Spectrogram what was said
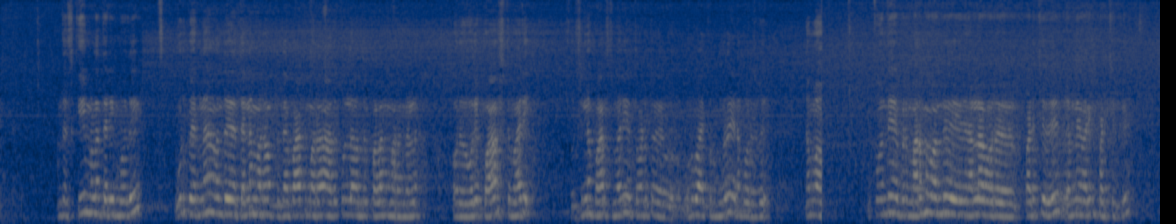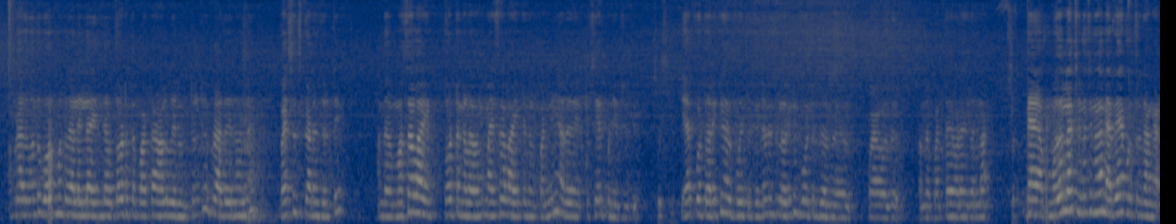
அந்த ஸ்கீமெல்லாம் தெரியும் போது ஊர் பேர்னா வந்து தென்னை மரம் இந்த பாக்கு மரம் அதுக்குள்ளே வந்து பழங்க மரங்கள் ஒரு ஒரே ஃபாரஸ்ட் மாதிரி ஒரு சின்ன ஃபாரஸ்ட் மாதிரி தோட்டத்தை உருவாக்கணுங்கிற எனக்கு ஒரு இது. நம்ம இப்போ வந்து இப்போ மரமும் வந்து நல்லா ஒரு படிச்சது எம்ஏ வரைக்கும் படிச்சிருக்கு. அப்புறம் அது வந்து கவர்மெண்ட் வேலையில் இந்த தோட்டத்தை பார்க்க ஆள் வேணும்னு சொல்லிட்டு அப்புறம் அது என்னென்னு பைசன்ஸ் கார்டுன்னு சொல்லிட்டு அந்த மசாலா ஐ- தோட்டங்களை வந்து மசாலா ஐட்டங்கள் பண்ணி அதை இப்போ சேல் சரி ஏர்போர்ட் வரைக்கும் அது போயிட்டுருக்கு. இன்டர்நேஷனல் வரைக்கும் போயிட்டுருக்கு அந்த இது அந்த பட்டையோட இதெல்லாம். முதல்ல சின்ன சின்னதாக நிறையா கொடுத்துருக்காங்க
